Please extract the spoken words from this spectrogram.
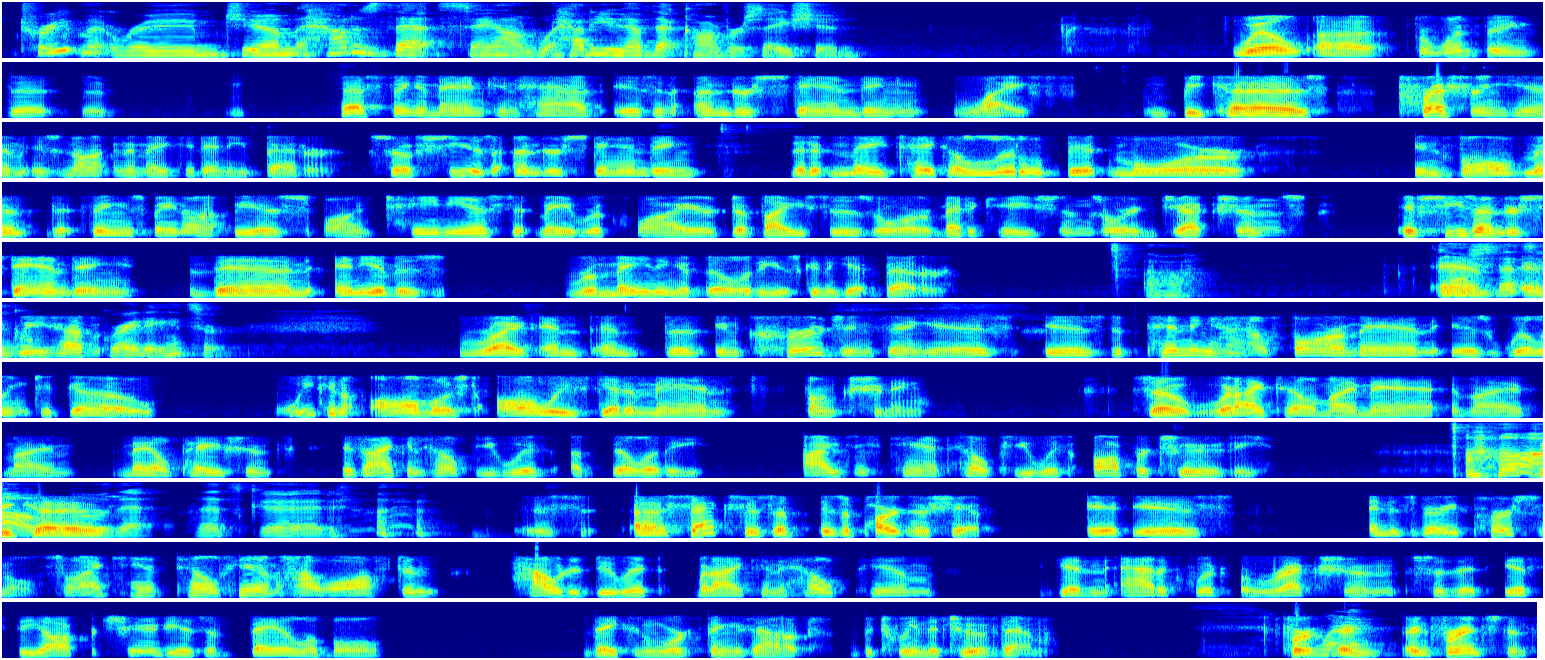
treatment room, Jim, how does that sound? How do you have that conversation? Well, uh, for one thing, the the best thing a man can have is an understanding wife, because pressuring him is not going to make it any better. So if she is understanding that it may take a little bit more involvement, that things may not be as spontaneous, it may require devices or medications or injections if she's understanding, then any of his remaining ability is going to get better. Ah. Gosh, and that's and a we have great answer. Right, and and the encouraging thing is is depending how far a man is willing to go, we can almost always get a man functioning. So what I tell my man my my male patients is I can help you with ability I just can't help you with opportunity. Oh, because oh, that, that's good. uh, sex is a is a partnership. It is, and it's very personal. So I can't tell him how often, how to do it, but I can help him get an adequate erection so that if the opportunity is available, they can work things out between the two of them. For and, and for instance,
